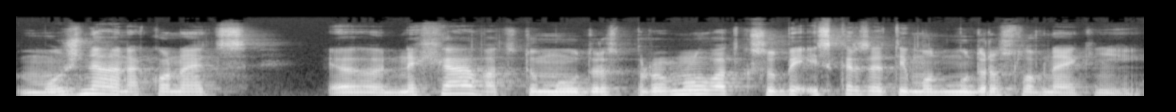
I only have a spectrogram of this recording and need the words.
možná nakonec eh, nechávat tu moudrost promlouvat k sobě i skrze ty moudroslovné knihy.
